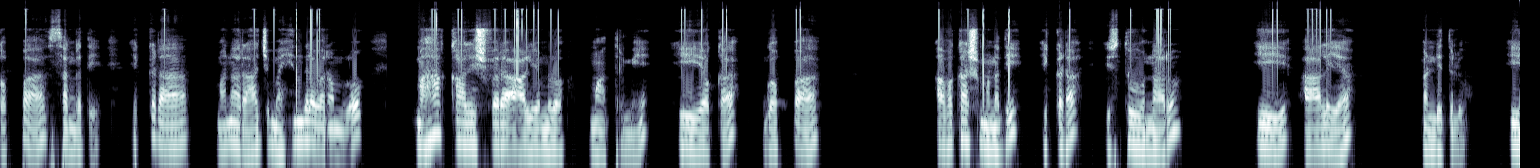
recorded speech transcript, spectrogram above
గొప్ప సంగతి. ఇక్కడ మన రాజమహేంద్రవరంలో మహాకాళేశ్వర ఆలయంలో మాత్రమే ఈ యొక్క గొప్ప అవకాశం అన్నది ఇక్కడ ఇస్తూ ఉన్నారు ఈ ఆలయ పండితులు. ఈ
